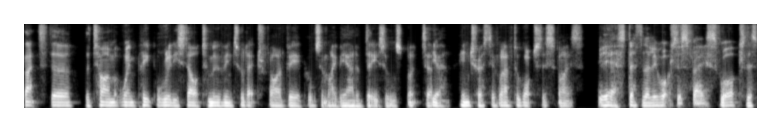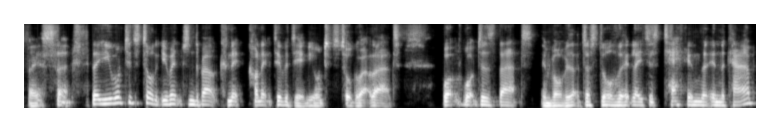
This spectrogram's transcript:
that's the the time at when people really start to move into electrified vehicles and maybe out of diesels. But uh, yeah, interesting. We'll have to watch this space. Yes, definitely watch this space. Watch this space. Uh, now, you wanted to talk. You mentioned about connect, connectivity, and you wanted to talk about that. What what does that involve? Is that just all the latest tech in the in the cab?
